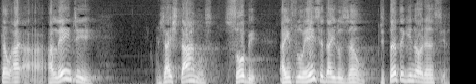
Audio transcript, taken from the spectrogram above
Então, a, a, além de já estarmos sob a influência da ilusão, de tanta ignorância,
